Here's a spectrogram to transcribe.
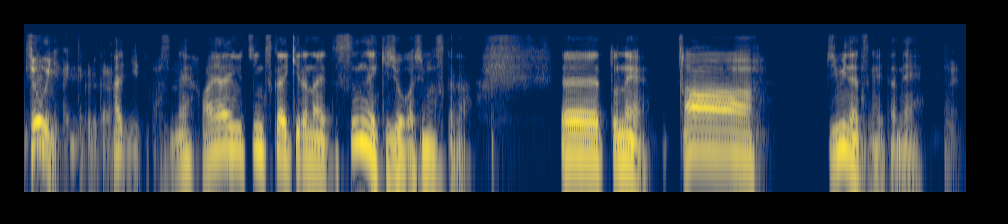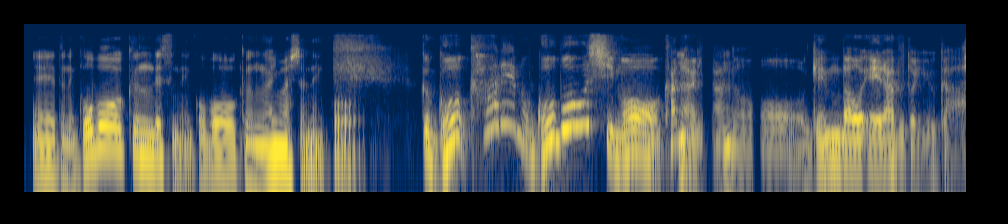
上位に入ってくるからね、はいニラはですね。早いうちに使い切らないとすぐ液状化しますから。えーっとね、あー、地味なやつがいたね。はいえーっとね、ごぼうくんですね。ごぼうくんがいましたね。こご、彼も、ごぼうしも、かなり、うんあの、現場を選ぶというか、う。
